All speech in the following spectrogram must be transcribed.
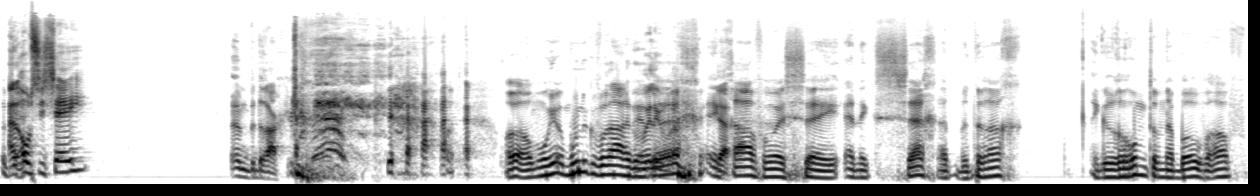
En optie C... Een bedrag. Oh, moe- moeilijke vraag dit. Moeilijke vraag, Ik ja. ga voor C en ik zeg het bedrag. Ik rond hem naar boven af.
